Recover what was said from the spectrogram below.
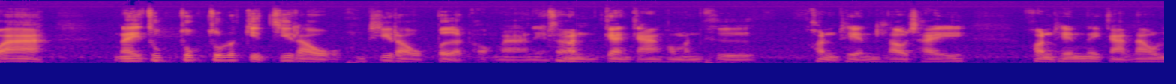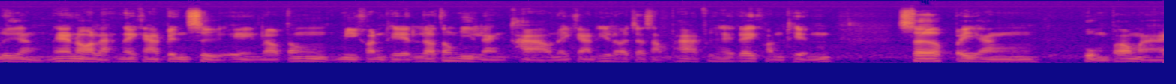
ว่าในทุกๆธุรกิจที่เราที่เราเปิดออกมาเนี่ยครับมันแกนกลางของมันคือคอนเทนต์เราใช้ คอนเทนต์ในการเล่าเรื่องแน่นอนแหละในการเป็นสื่อเอง เราต้องมีคอนเทนต์เราต้องมีแหล่งข่าวในการที่เราจะสัมภาษณ์เพื่อให้ได้คอนเทนต์เซิร์ฟไปยังกลุ่มเป้าหมาย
